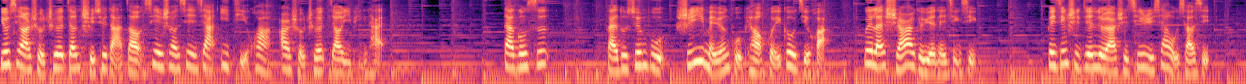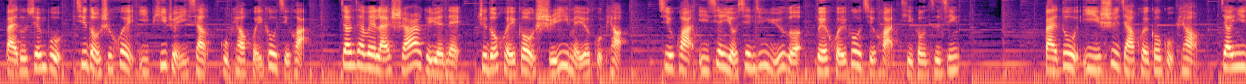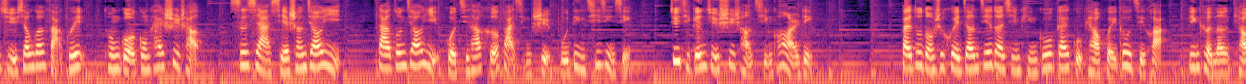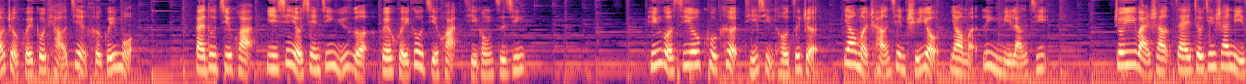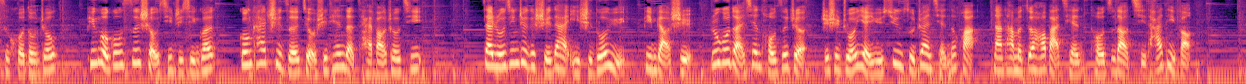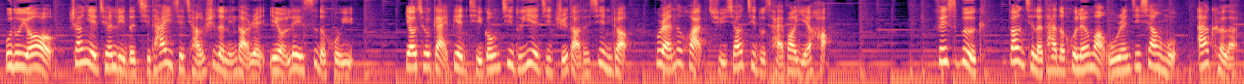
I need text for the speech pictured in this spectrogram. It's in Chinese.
优信二手车将持续打造线上线下一体化二手车交易平台。大公司，百度宣布十亿美元股票回购计划，未来十二个月内进行。北京时间六月二十七日下午消息。百度宣布，其董事会已批准一项股票回购计划，将在未来十二个月内至多回购十亿美元股票。计划以现有现金余额为回购计划提供资金。百度以市价回购股票，将依据相关法规，通过公开市场、私下协商交易、大宗交易或其他合法形式不定期进行，具体根据市场情况而定。百度董事会将阶段性评估该股票回购计划，并可能调整回购条件和规模。百度计划以现有现金余额为回购计划提供资金。苹果 CEO 库克提醒投资者，要么长线持有，要么另觅良机。周一晚上，在旧金山的一次活动中，苹果公司首席执行官公开斥责九十天的财报周期。在如今这个时代已是多余，并表示，如果短线投资者只是着眼于迅速赚钱的话，那他们最好把钱投资到其他地方。无独有偶，商业圈里的其他一些强势的领导人也有类似的呼吁，要求改变提供季度业绩指导的现状，不然的话取消季度财报也好。Facebook 放弃了它的互联网无人机项目 Aquila。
